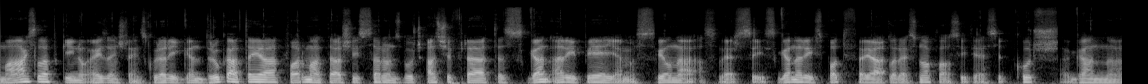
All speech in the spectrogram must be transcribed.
mājaslapa, Kino Eizensteins, kur arī gan drukātajā formātā šīs sarunas būs atšifrētas, gan arī pieejamas pilnās versijas, gan arī Spotify varēs noklausīties jebkurš gan uh,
